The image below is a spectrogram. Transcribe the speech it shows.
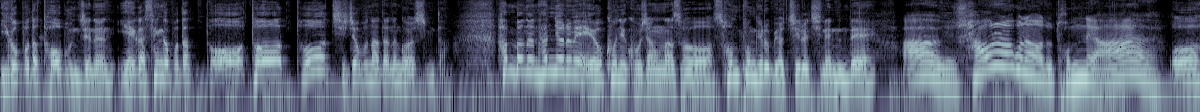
이것보다 더 문제는 얘가 생각보다 더 더 더 지저분하다는 거였습니다. 한 번은 한여름에 에어컨이 고장나서 선풍기로 며칠을 지냈는데 아, 샤워를 하고 나와도 덥네. 아. 와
